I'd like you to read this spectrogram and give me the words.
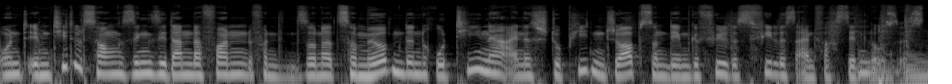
Und im Titelsong singen sie dann davon, von so einer zermürbenden Routine eines stupiden Jobs und dem Gefühl, dass vieles einfach sinnlos ist.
